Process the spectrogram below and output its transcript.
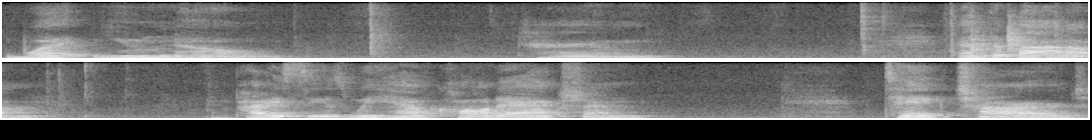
what you know. Okay. At the bottom, Pisces, we have call to action. Take charge.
